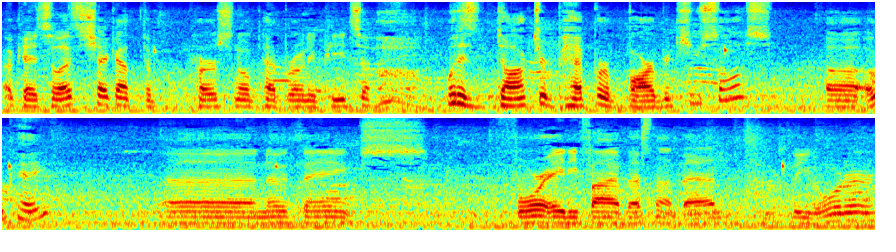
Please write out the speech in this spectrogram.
Okay, so let's check out the personal pepperoni pizza. what is Dr. Pepper barbecue sauce? Uh, okay. Uh, no thanks. 485, that's not bad. Complete order.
